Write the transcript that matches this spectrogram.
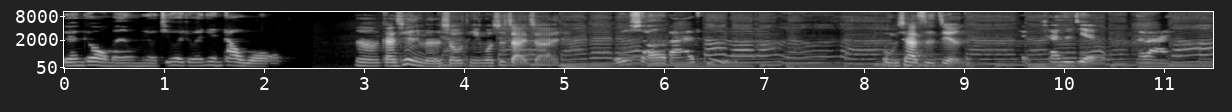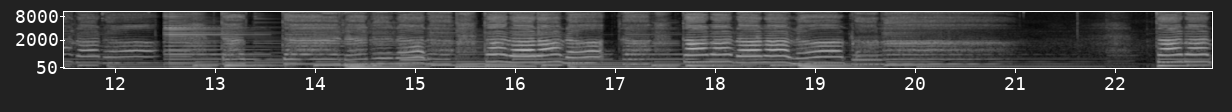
留言给我们，我们有机会就会念到我。嗯，感谢你们的收听，我是仔仔，我是小鹅白兔，我们下次见。下次见，拜拜。哒哒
